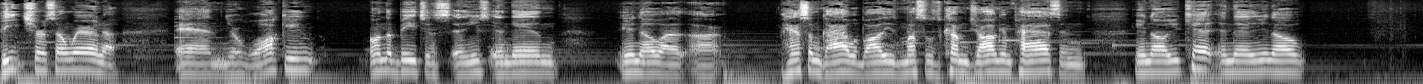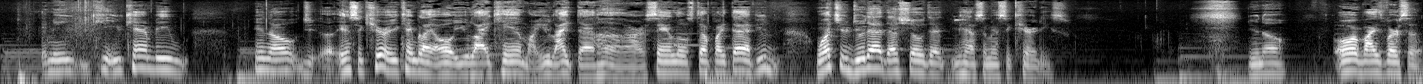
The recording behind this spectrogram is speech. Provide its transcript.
beach or somewhere and a, and you're walking on the beach and and, you, and then you know a, a, handsome guy with all these muscles come jogging past and you know you can't and then you know I mean you can't, be you know uh, insecure. You can't be like oh you like him or you like that huh? or saying little stuff like that. If you once you do that that shows that you have some insecurities you know or vice versa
